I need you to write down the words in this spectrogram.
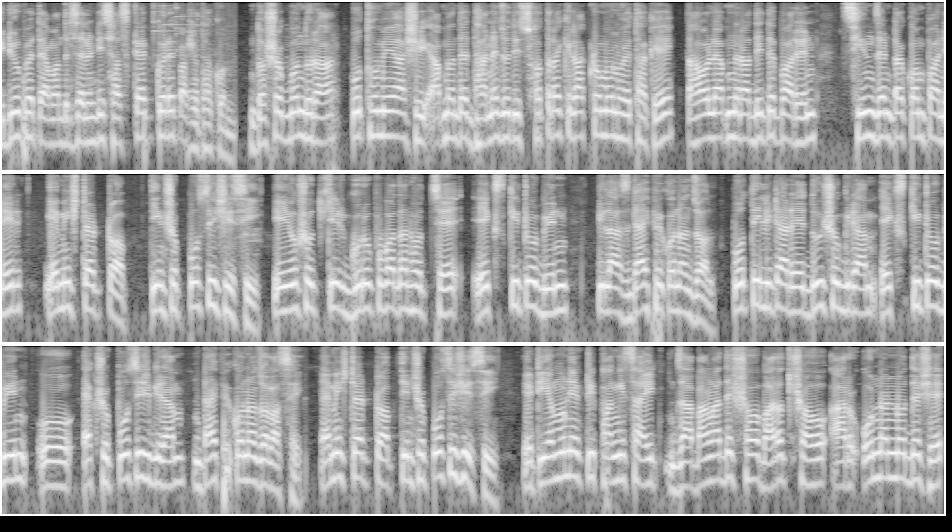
ভিডিও পেতে আমাদের চ্যানেলটি সাবস্ক্রাইব করে পাশে থাকুন। দর্শক বন্ধুরা, প্রথমে আসি। আপনাদের ধানে যদি ছত্রাকের আক্রমণ হয়ে থাকে, তাহলে আপনারা দিতে পারেন সিনজেন্টা কোম্পানির এমিস্টার টপ তিনশো পঁচিশ ইসি এই ওষুধটির গ্রুপ উপাদান হচ্ছে এক্সকিটোবিন প্লাস ডাইফেকোনাজল। প্রতি লিটারে দুইশো গ্রাম এক্সকিটোবিন ও একশো পঁচিশ গ্রাম ডাইফেকোনা জল আছে। অ্যামিস্টার টপ তিনশো পঁচিশ ইসি এটি এমনই একটি ফাঙ্গিসাইড যা বাংলাদেশ সহ ভারত সহ আর অন্যান্য দেশে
